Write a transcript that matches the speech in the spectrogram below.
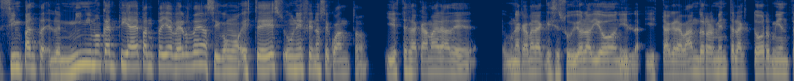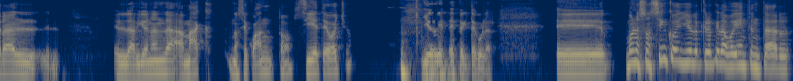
sin pantalla, la mínima cantidad de pantalla verde, así como este es un F no sé cuánto. Y esta es la cámara de. Una cámara que se subió al avión y, está grabando realmente al actor mientras el, avión anda a Mach no sé cuánto, 7, 8. Yo creo que es espectacular. Eh, bueno, son cinco, yo creo que las voy a intentar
